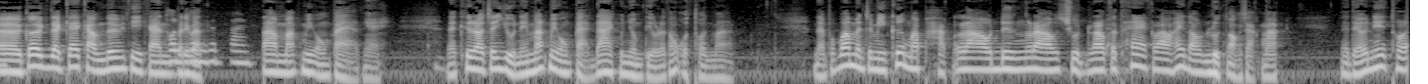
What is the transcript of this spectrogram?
เออก็จะแก้กรรมด้วยวิธีการทนปฏิบัติกันไปตามมรรคมีองค์แปดไงนะคือเราจะอยู่ในมรรคมีองค์แปดได้คุณโยมติ๋วเราต้องอดทนมาก นะเพราะว่ามันจะมีเครื่องมาผลักเราดึงเราฉุดเรากระแทกเราให้เราหลุดออกจากมรรคนะเดี๋ยวนี้โทร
